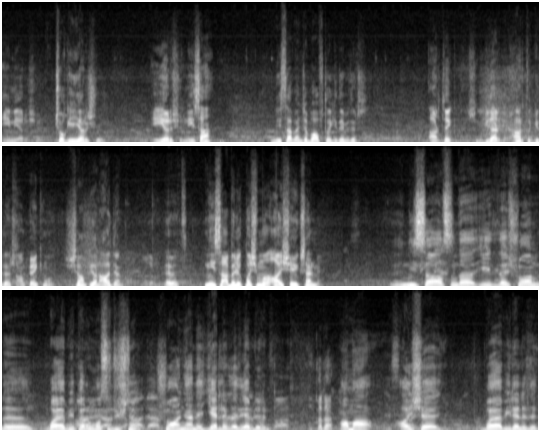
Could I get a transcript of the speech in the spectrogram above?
İyi mi yarışıyor? Çok iyi yarışıyor. İyi yarışıyor. Nisa Nisa bence bu hafta gidebilir. artık gider. Artık gider. Şampiyon kim olur? Şampiyon Adem. Evet. Nisa Bölükbaşı mı Ayşe Yüksel mi? Nisa aslında iyiydi de şu an e, baya bir performansı düştü. Şu an yani yerlerde diyebilirim. Bu kadar. Ama Ayşe baya bir ilerledi.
